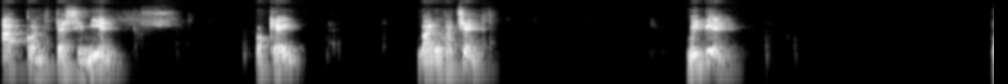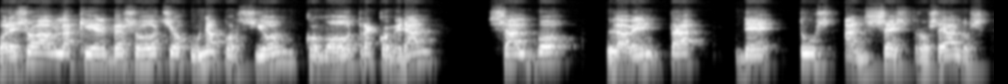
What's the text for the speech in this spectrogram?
acontecimientos. ¿Ok? Baruch Muy bien. Por eso habla aquí el verso 8, una porción como otra comerán, salvo la venta de tus ancestros, o sea, los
